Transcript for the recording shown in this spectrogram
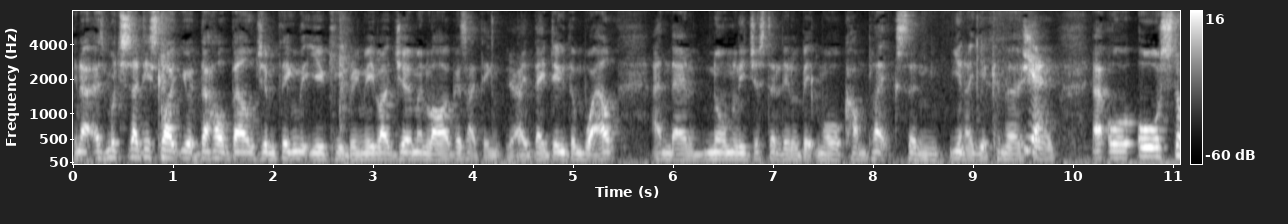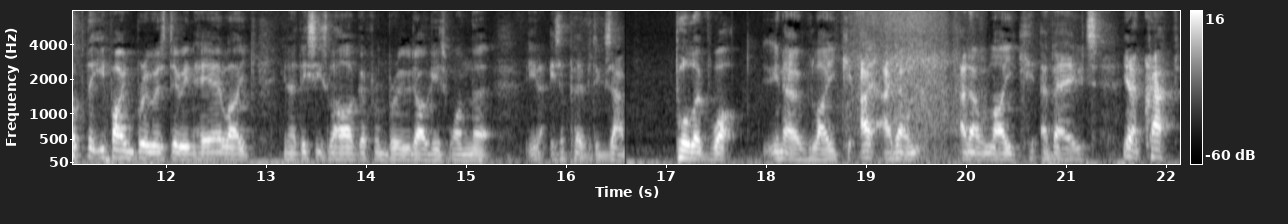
You know, as much as I dislike you, the whole Belgium thing that you keep bringing me, like German lagers, I think Yeah. they, they do them well, and they're normally just a little bit more complex than you know your commercial Yeah. uh, or or stuff that you find brewers doing here. Like you know, this is lager from BrewDog is one that you know is a perfect example Pull of what you know. Like I, I don't I don't like about you know craft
